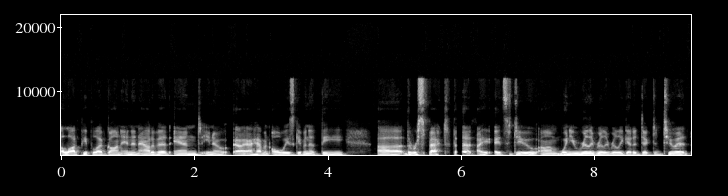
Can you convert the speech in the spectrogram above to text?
a lot of people, I've gone in and out of it, and you know, I haven't always given it the uh, the respect that I, it's due. Um, when you really, really, really get addicted to it,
